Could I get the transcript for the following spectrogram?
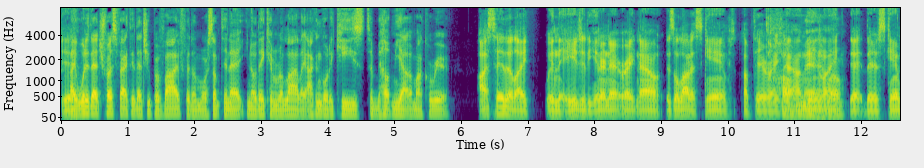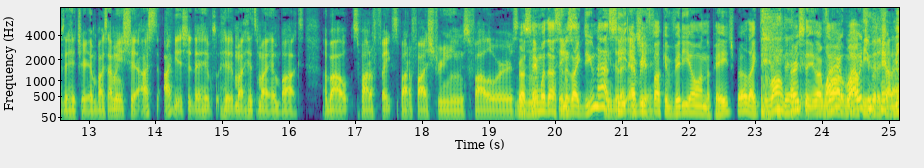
Yeah. like what is that trust factor that you provide for them or something that you know they can rely like i can go to Keyz to help me out in my career I say that like in the age of the internet right now, there's a lot of scams up there right Oh, now. I man, mean, like that, there's scams that hit your inbox. I mean, shit, I, s- I get shit that hits hit my hits my inbox about Spotify Spotify streams, followers. Bro, same with us. and it's like, do you not see every nature. fucking video on the page, bro? Like the wrong person. You're like, why? wrong- why wrong would you people to hit try to me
